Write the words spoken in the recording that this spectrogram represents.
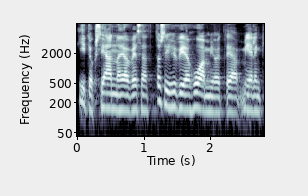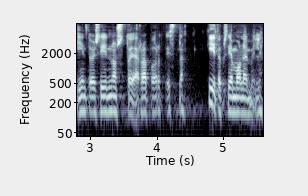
Kiitoksia Anna ja Vesa. Tosi hyviä huomioita ja mielenkiintoisia nostoja raportista. Kiitoksia molemmille.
